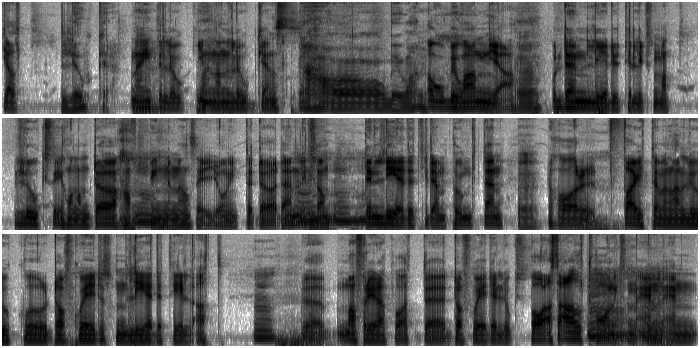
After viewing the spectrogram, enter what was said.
helt Luke? Nej, inte Luke. Innan Luke ens. Jaha, och Obi-Wan? Obi-Wan ja. Ja. Och den leder ju till liksom att Luke ser honom dö. Han Mm. försvinner men han säger jag är inte död än. Mm, Liksom. mm, Den leder till den punkten. Mm. Du har fighter mellan Luke och Darth Vader som leder till att mm. eh, man får reda på att uh, Darth Vader är Lukes far. Alltså allt har Mm, liksom en, mm. en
